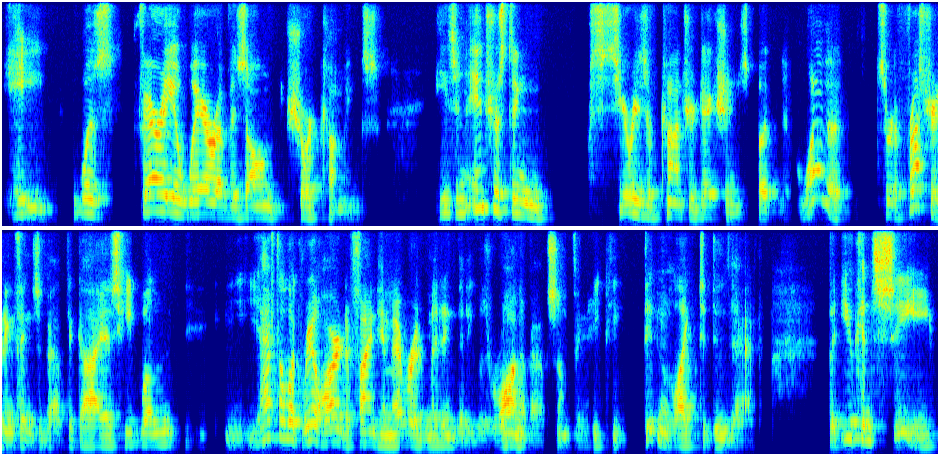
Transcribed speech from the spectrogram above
he was very aware of his own shortcomings. He's an interesting series of contradictions. But one of the sort of frustrating things about the guy is he will, you have to look real hard to find him ever admitting that he was wrong about something. He, he didn't like to do that. But you can see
